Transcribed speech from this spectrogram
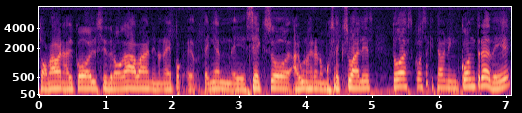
tomaban alcohol, se drogaban, en una época eh, tenían eh, sexo, algunos eran homosexuales, todas cosas que estaban en contra de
